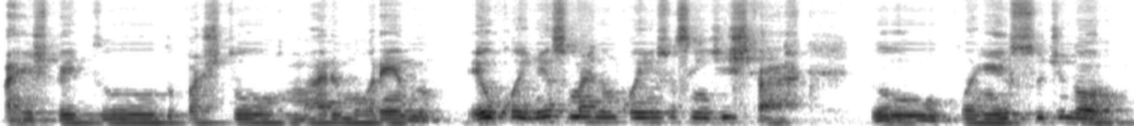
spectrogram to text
a respeito do pastor Mário Moreno. Eu conheço, mas não conheço assim de estar eu conheço de nome.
